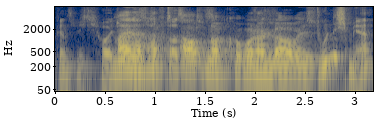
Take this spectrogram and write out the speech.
Ganz wichtig. Heute Meine hat auch noch Corona, glaube ich. Du nicht mehr?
